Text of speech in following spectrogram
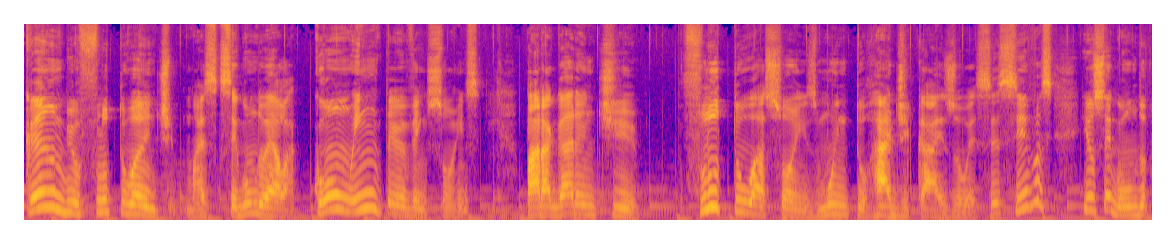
câmbio flutuante, mas segundo ela, com intervenções, para garantir flutuações muito radicais ou excessivas, e o segundo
